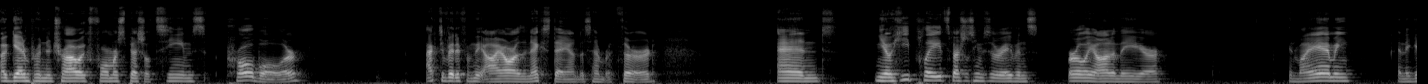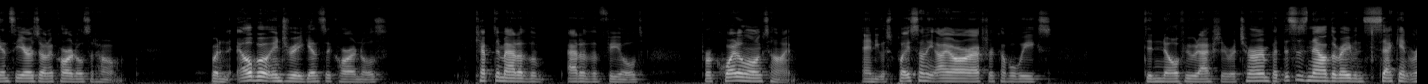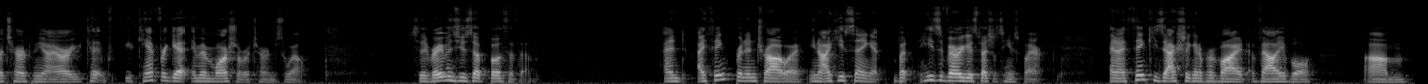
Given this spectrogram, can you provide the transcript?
again, Brynden Trawick, former special teams Pro Bowler, activated from the IR the next day on December 3rd. And you know, he played special teams for the Ravens early on in the year in Miami and against the Arizona Cardinals at home. But an elbow injury against the Cardinals kept him out of the out of the field for quite a long time. And he was placed on the IR after a couple weeks. Didn't know if he would actually return, but this is now the Ravens' second return from the IR. You can't you can't forget Iman Marshall returned as well. So the Ravens used up both of them. And I think Brynden Trawick, you know, I keep saying it, but he's a very good special teams player. And I think he's actually going to provide a valuable um,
